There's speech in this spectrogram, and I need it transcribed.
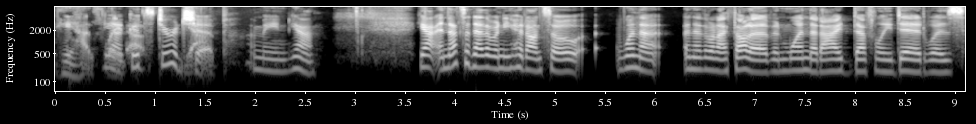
he has yeah good out. stewardship yeah. i mean yeah yeah and that's another one you hit on so one that another one I thought of, and one that I definitely did was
